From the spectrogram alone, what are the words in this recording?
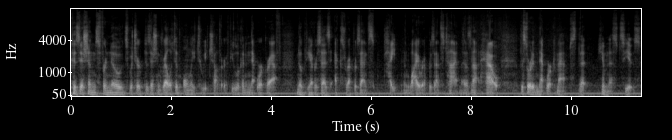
positions for nodes which are positioned relative only to each other. If you look at a network graph, nobody ever says x represents height and y represents time. That is not how the sort of network maps that humanists use.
